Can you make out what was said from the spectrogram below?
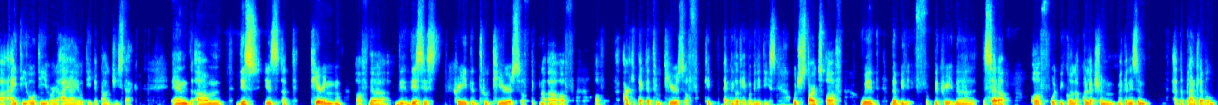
uh, IT/OT or the IIoT technology stack. And um, this is a tiering of the, this is created through tiers of, uh, of, of architected through tiers of technical capabilities, which starts off with the, the, the, the setup of what we call a collection mechanism at the plant level.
